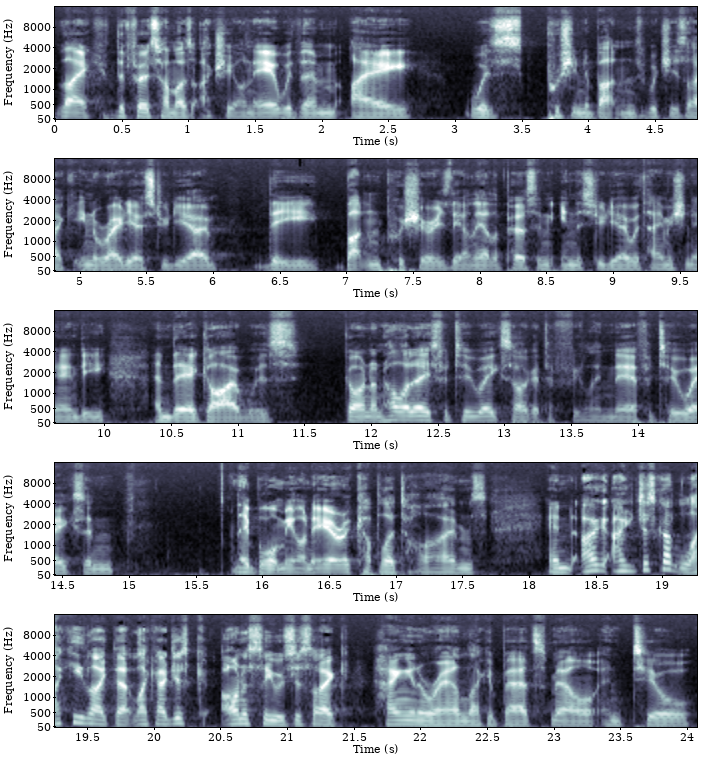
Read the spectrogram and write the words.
like the first time I was actually on air with them, I was pushing the buttons, which is like in a radio studio. The button pusher is the only other person in the studio with Hamish and Andy, and their guy was going on holidays for two weeks, so I got to fill in there for two weeks, and they brought me on air a couple of times. And I, I just got lucky like that. Like I just honestly was just like hanging around like a bad smell until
